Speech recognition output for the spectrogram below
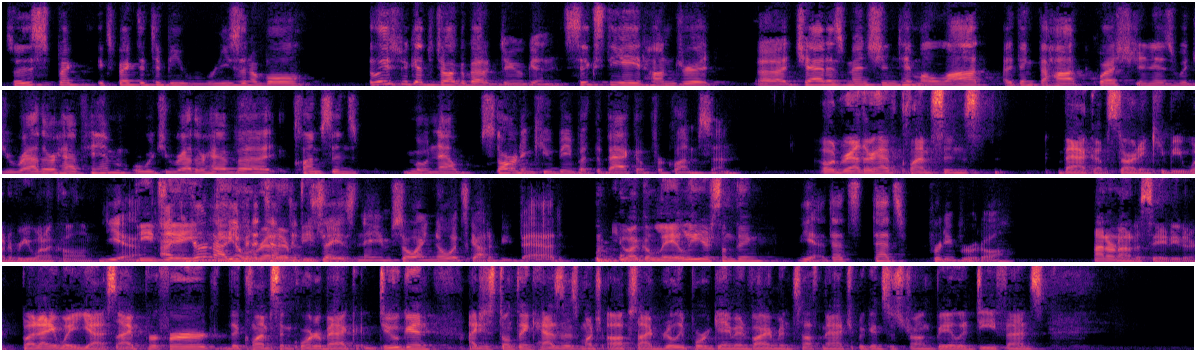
so this is expect, expected to be reasonable. At least we get to talk about Duggan. 6,800. Uh, Chad has mentioned him a lot. I think the hot question is would you rather have him or would you rather have uh, Clemson's well, now starting QB, but the backup for Clemson? I would rather have Clemson's backup starting QB, whatever you want to call him. Yeah. DJ, I, you're not even attempting to say his name, so I know it's got to be bad. You like a Laley or something? Yeah, that's that's pretty brutal. I don't know how to say it either. But anyway, yes, I prefer the Clemson quarterback. Duggan, I just don't think has as much upside. Really poor game environment, tough matchup against a strong Baylor defense.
